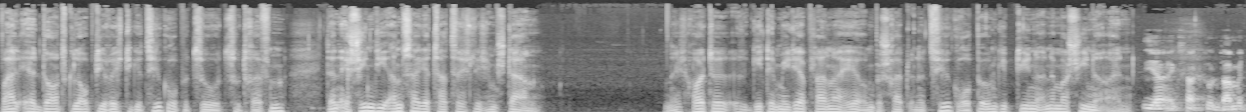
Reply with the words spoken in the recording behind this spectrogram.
weil er dort glaubt, die richtige Zielgruppe zu, zu treffen, dann erschien die Anzeige tatsächlich im Stern. Nicht? Heute geht der Mediaplaner her und beschreibt eine Zielgruppe und gibt die in eine Maschine ein. Ja, exakt. Und damit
